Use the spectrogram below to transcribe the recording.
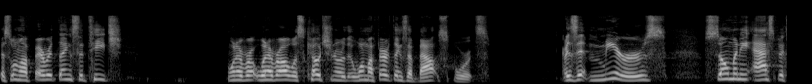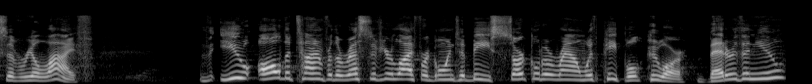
It's one of my favorite things to teach whenever, whenever I was coaching, or one of my favorite things about sports is it mirrors so many aspects of real life. You, all the time for the rest of your life, are going to be circled around with people who are better than you,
